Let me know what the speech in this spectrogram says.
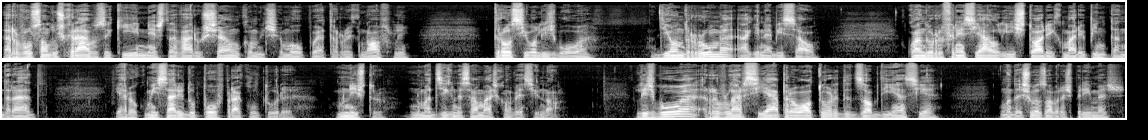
A Revolução dos Cravos aqui, neste avar o chão, como lhe chamou o poeta Rui Knopfli, trouxe-o a Lisboa, de onde ruma à Guiné-Bissau, quando o referencial e histórico Mário Pinto de Andrade era o comissário do povo para a cultura, ministro, numa designação mais convencional. Lisboa revelar-se-á para o autor de Desobediência, uma das suas obras-primas,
